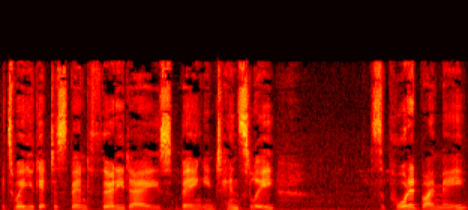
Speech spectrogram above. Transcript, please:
It's where you get to spend 30 days being intensely supported by me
